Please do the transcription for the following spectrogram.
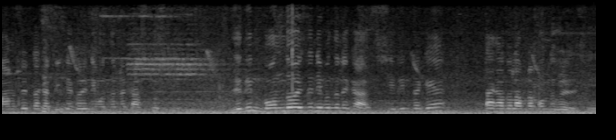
মানুষের টাকা ভিক্ষা করে নিবন্ধনের কাজ করছি। যেদিন বন্ধ হয়েছে নিবন্ধনের কাজ সেদিন থেকে টাকা তোলা আমরা বন্ধ করে দিয়েছি।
